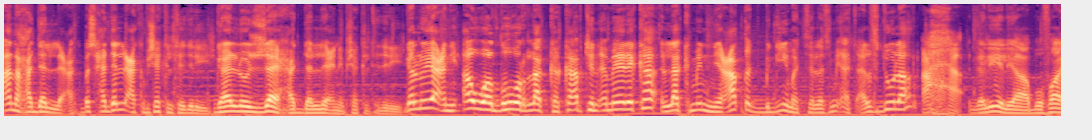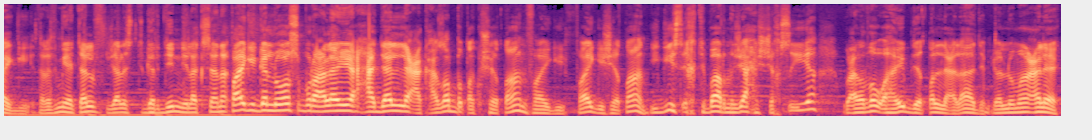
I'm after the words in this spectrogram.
أنا حأدلعك بس حأدلعك بشكل تدريجي. قال له إزاي حدلعني بشكل تدريجي؟ قال له يعني أول ظهور لك ككابتن أمريكا لك مني عقد بقيمة 300 ألف دولار. أحا قليل يا أبو فايجي 300 ألف جالس تقرطني لك سنة. فايجي قال له اصبر علي حأدلعك حأظبطك شيطان. فايجي فايجي شيطان يقيس اختبار نجاح الشخصية وعلى ضوءها يبدأ يطلع الأرقام قال له ما عليك.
